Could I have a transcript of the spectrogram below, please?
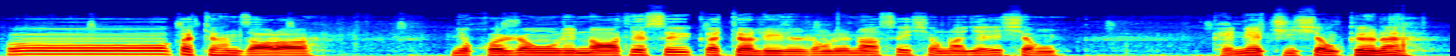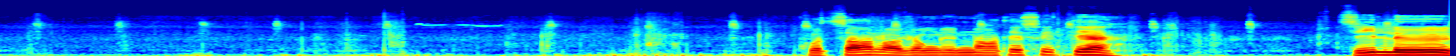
Ô các cho hắn gió rồi. Nhục khối rong lên nó thế sự các cho lì rong lên nó sẽ xong nó dễ xong. Phải nè, chỉ xong cơ nè cột gió là rong lên nó thế sư tia dí lư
